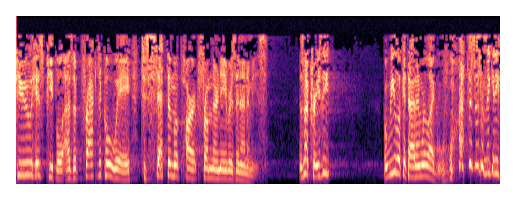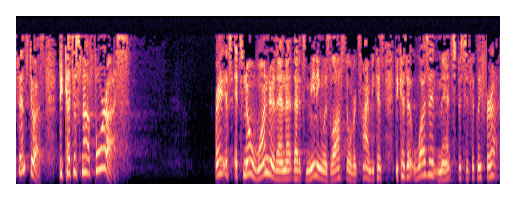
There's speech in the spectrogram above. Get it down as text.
to his people as a practical way to set them apart from their neighbors and enemies. Isn't that crazy? But we look at that and we're like, what? This doesn't make any sense to us. Because it's not for us. Right? It's, it's no wonder then that, that its meaning was lost over time because, because it wasn't meant specifically for us.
